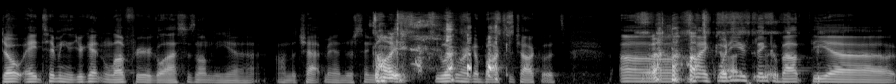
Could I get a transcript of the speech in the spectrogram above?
Dope. Hey Timmy, you're getting love for your glasses on the uh, on the chat, man. They're sending Oh, you, yeah. you look like a box of chocolates. Uh, Oh, Mike, what do you think about the uh,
